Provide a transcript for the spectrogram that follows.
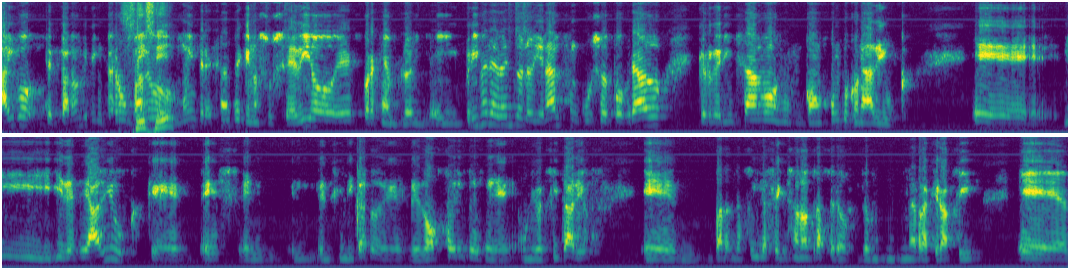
algo, perdón que te interrumpa, algo muy interesante que nos sucedió es, por ejemplo, el, primer evento de lo Bienal fue un curso de posgrado que organizamos en conjunto con ADIUC. Eh, y, desde ADIUC, que es el, sindicato de, docentes de universitarios, eh, para las siglas sé que son otras, pero yo me refiero así, eh,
